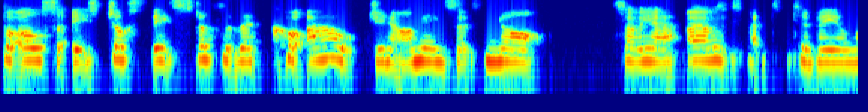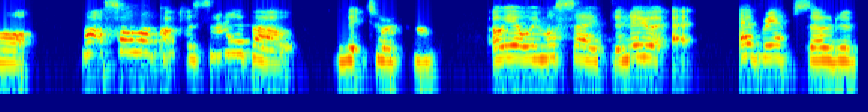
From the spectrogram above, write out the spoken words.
But also, it's just it's stuff that they've cut out. Do you know what I mean? So it's not. So yeah, I always expect it to be a lot. That's all I've got to say about Victoria. Oh yeah, we must say the new every episode of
